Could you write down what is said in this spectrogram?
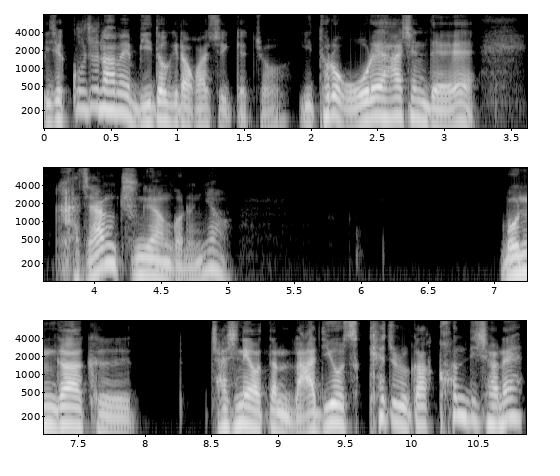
이제 꾸준함의 미덕이라고 할 수 있겠죠. 이토록 오래 하신 데에 가장 중요한 거는요. 뭔가 그 자신의 어떤 라디오 스케줄과 컨디션에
